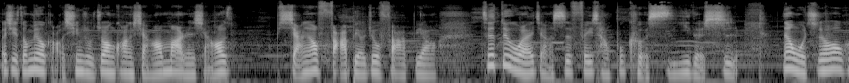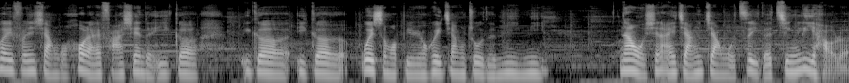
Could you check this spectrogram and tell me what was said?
而且都没有搞清楚状况，想要骂人，想要想要发飙就发飙，这对我来讲是非常不可思议的事。那我之后会分享我后来发现的一个一个一个为什么别人会这样做的秘密。那我先来讲讲我自己的经历好了。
